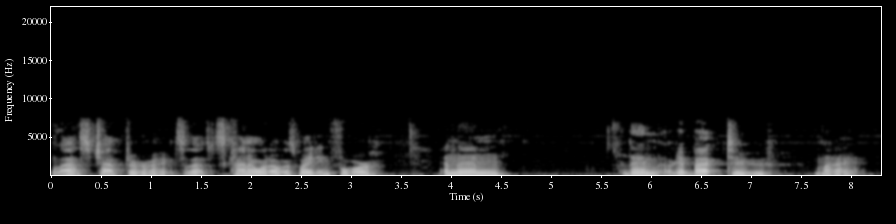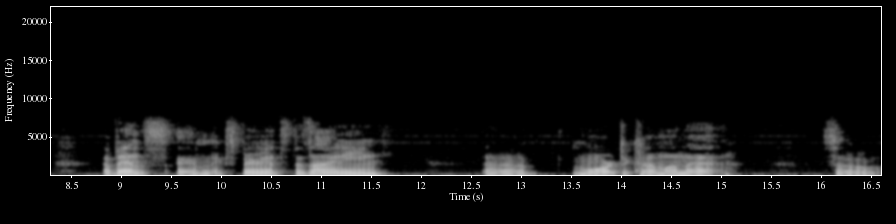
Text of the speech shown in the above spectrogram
last chapter, right? So that's kind of what I was waiting for. And then then I'll get back to my events and experience designing. Uh, more to come on that. So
